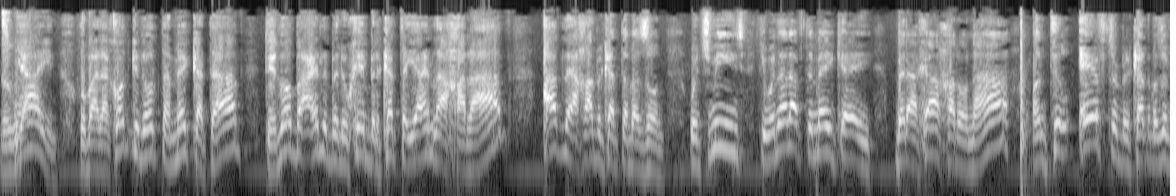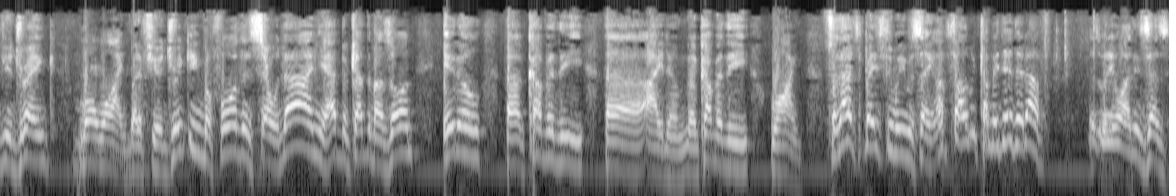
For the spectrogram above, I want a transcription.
יין. ובהלכות גדולות נמק כתב, תלא בעד לברוכי ברכת היין לאחריו, ad le'achar b'kat which means you would not have to make a beracha charona until after the hamazon if you drink more wine. But if you're drinking before the seudah and you had berakat hamazon, it'll uh, cover the uh, item, uh, cover the wine. So that's basically what he was saying. I'm following Tamidei Derav. That's what he wants. He says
